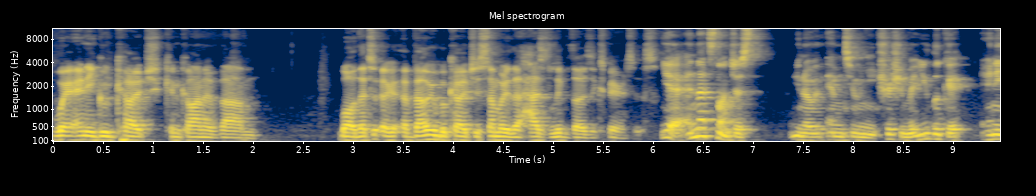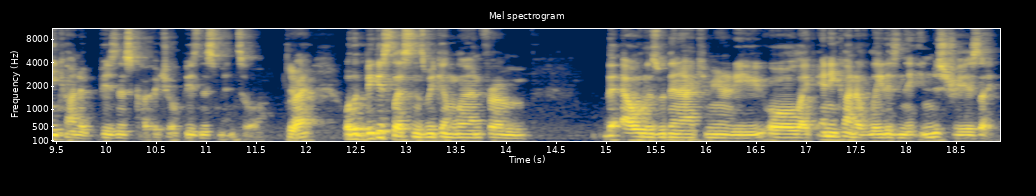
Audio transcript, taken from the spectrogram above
where any good coach can kind of um, well, that's a, a valuable coach is somebody that has lived those experiences. Yeah, and that's not just you know with M2 and nutrition, but you look at any kind of business coach or business mentor, Yeah. right? Well, the biggest lessons we can learn from the elders within our community or like any kind of leaders in the industry is like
